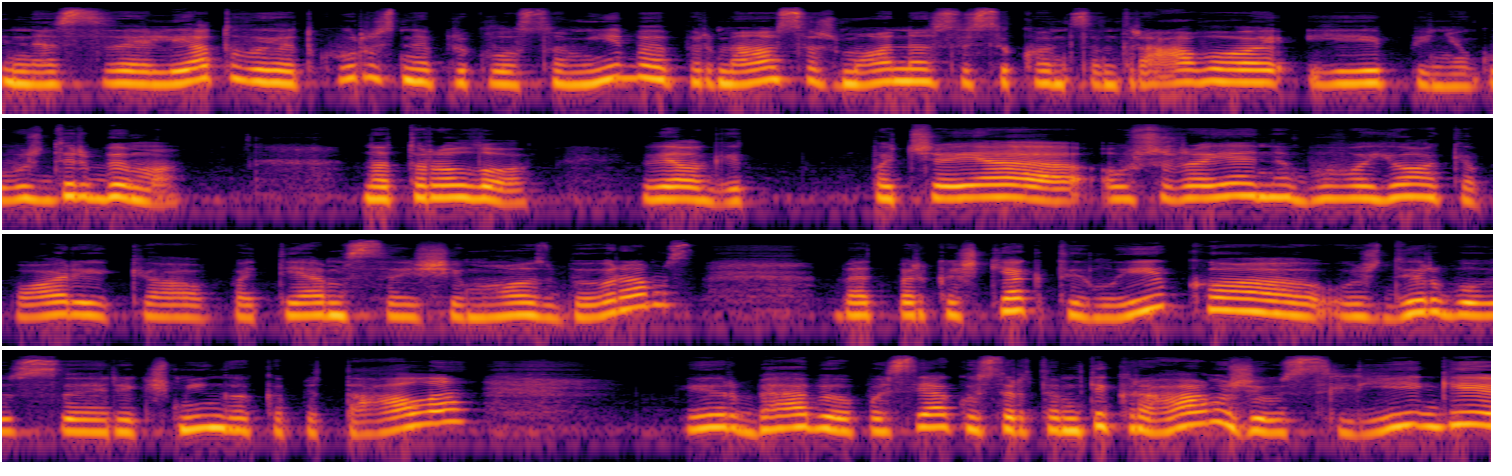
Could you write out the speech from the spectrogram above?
Nes lietuvai atkūrus nepriklausomybę pirmiausia žmonės susikoncentravo į pinigų uždirbimą. Natūralu vėlgi pačioje aušroje nebuvo jokio poreikio patiems šeimos biurams bet per kažkiek tai laiko uždirbus reikšmingą kapitalą ir be abejo pasiekus ir tam tikrą amžiaus lygį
